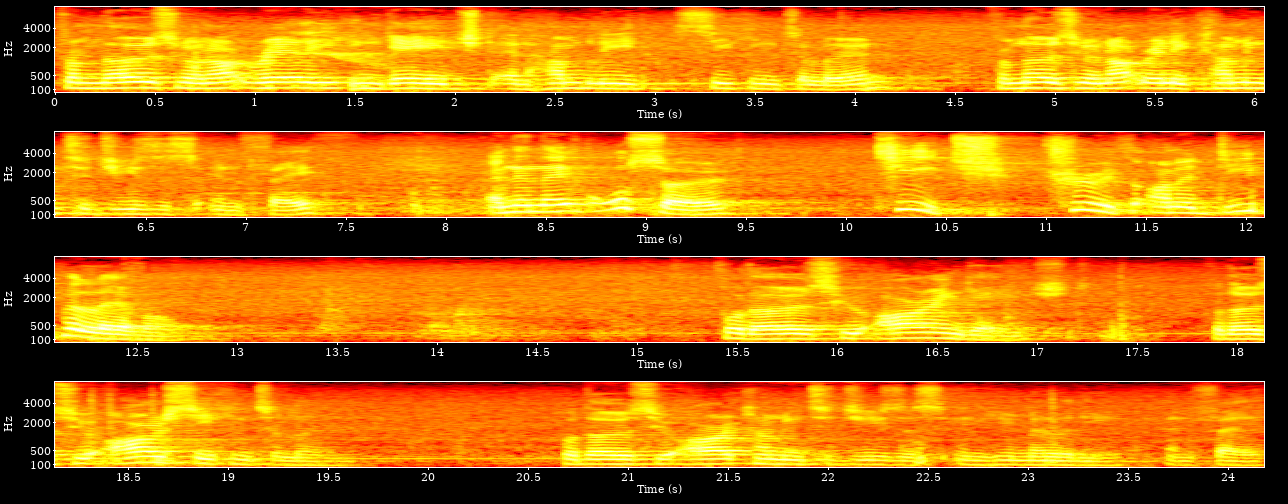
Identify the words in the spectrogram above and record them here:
from those who are not really engaged and humbly seeking to learn, from those who are not really coming to Jesus in faith. And then they also teach truth on a deeper level for those who are engaged, for those who are seeking to learn, for those who are coming to Jesus in humility and faith.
